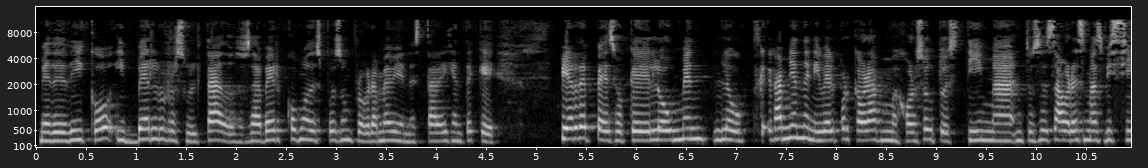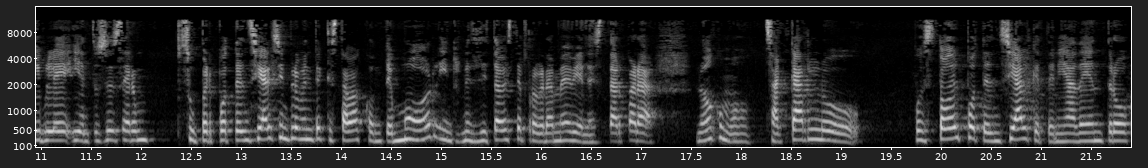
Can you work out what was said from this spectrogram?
me dedico y ver los resultados, o sea, ver cómo después de un programa de bienestar hay gente que pierde peso, que lo, lo cambian de nivel porque ahora mejor su autoestima, entonces ahora es más visible y entonces era un super potencial simplemente que estaba con temor y necesitaba este programa de bienestar para, ¿no? Como sacarlo, pues todo el potencial que tenía dentro.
